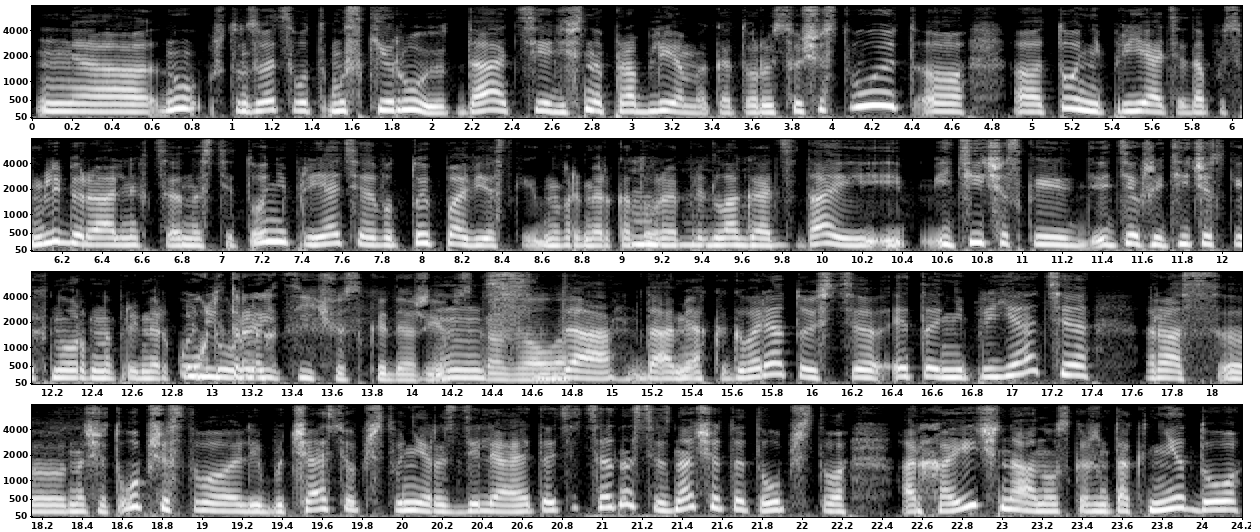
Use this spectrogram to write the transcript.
э, ну, что называется, вот маскируют, да, те действительно проблемы, которые существуют, э, то неприятие, допустим, либеральных ценностей, то неприятие вот той повестки, например, которая угу. предлагается, да, и этической, тех же этических норм, например, культурных. Ультраэтической даже, я бы сказала. Да, да, мягко говоря. То есть это неприятие, раз, значит, общество, либо часть общества не разделяет эти ценности, значит, это общество архаично, оно, скажем так, не до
